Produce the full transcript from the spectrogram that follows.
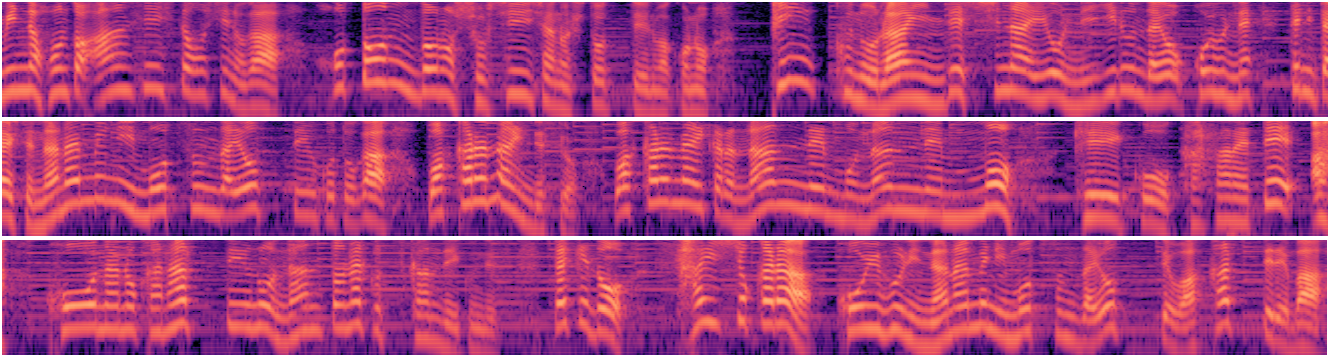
みんな本当安心してほしいのがほとんどの初心者の人っていうのはこのピンクのラインで竹刀を握るんだよこういうふうにね手に対して斜めに持つんだよっていうことがわからないんですよ。わからないから何年も何年も稽古を重ねてあこうなのかなっていうのをなんとなく掴んでいくんです。だけど最初からこういうふうに斜めに持つんだよって分かってれば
